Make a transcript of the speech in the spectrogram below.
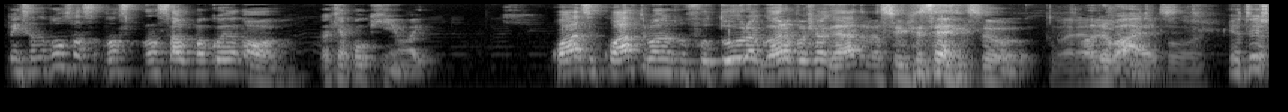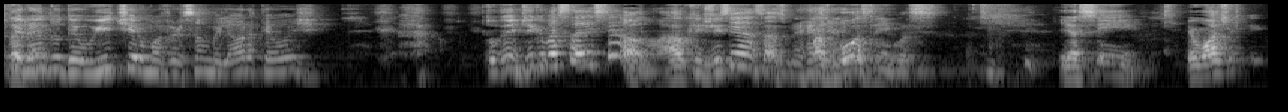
pensando, vamos, lançar- vamos lançar alguma coisa nova daqui a pouquinho. Aí, quase quatro anos no futuro, agora eu vou jogar no meu Series X. o- é de boa. Eu tô esperando o The Witcher, uma versão melhor até hoje. Tudo indica que vai sair esse ano. É o que dizem as, as- as boas línguas. E assim, eu acho que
